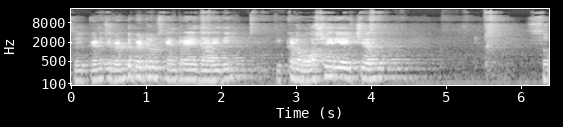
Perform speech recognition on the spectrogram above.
సో ఇక్కడ నుంచి రెండు బెడ్రూమ్స్కి ఎంటర్ అయ్యే దారి ఇది. ఇక్కడ వాష్ ఏరియా ఇచ్చారు. సో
